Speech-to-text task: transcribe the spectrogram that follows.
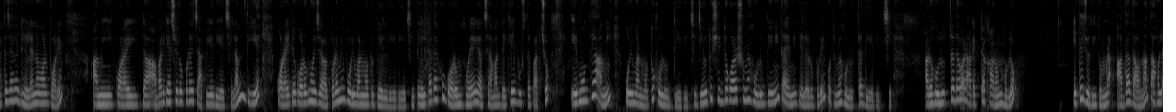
একটা জায়গায় ঢেলে নেওয়ার পরে আমি কড়াইটা আবার গ্যাসের উপরে চাপিয়ে দিয়েছিলাম, দিয়ে কড়াইটা গরম হয়ে যাওয়ার পর আমি পরিমাণ মতো তেল দিয়ে দিয়েছি। তেলটা দেখো গরম হয়ে গেছে, আমার দেখেই বুঝতে পারছ। এর মধ্যে আমি পরিমাণ মতো হলুদ দিয়ে দিচ্ছি। যেহেতু সিদ্ধ করার সময় হলুদ দিইনি, তাই আমি তেলের উপরেই প্রথমে হলুদটা দিয়ে দিচ্ছি। আর হলুদটা দেওয়ার আরেকটা কারণ হলো এতে যদি তোমরা আদা দাও না, তাহলে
